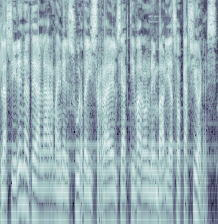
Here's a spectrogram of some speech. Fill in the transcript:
las sirenas de alarma en el sur de Israel se activaron en varias ocasiones,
